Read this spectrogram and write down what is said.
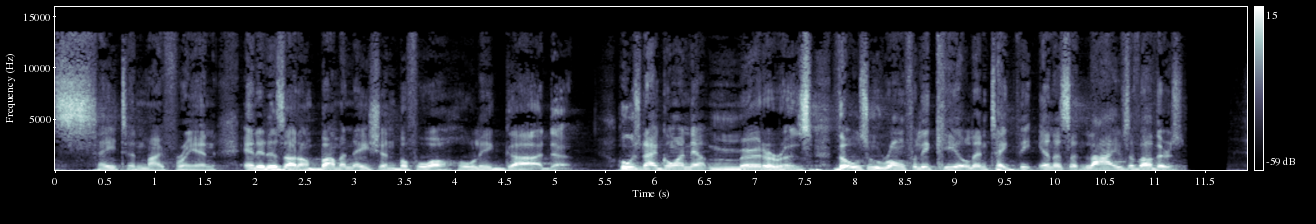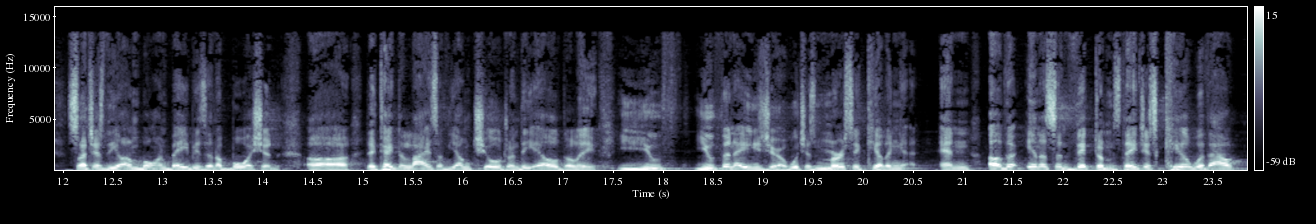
Satan, my friend, and it is an abomination before a holy God. Who's not going there? Murderers, those who wrongfully kill and take the innocent lives of others, such as the unborn babies in abortion. Uh, they take the lives of young children, the elderly, youth, euthanasia, which is mercy killing, and other innocent victims. They just kill without,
